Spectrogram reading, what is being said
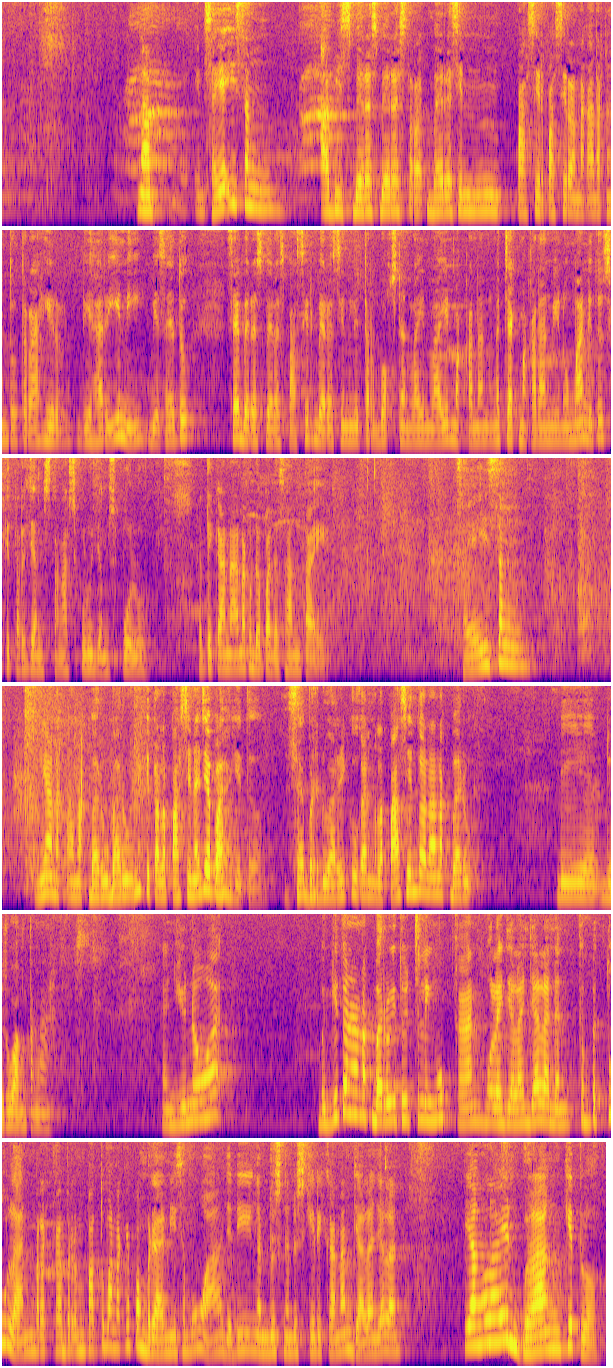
Nah, saya iseng habis beres-beres beresin pasir-pasir anak-anak untuk terakhir di hari ini. Biasanya tuh saya beres-beres pasir, beresin litter box dan lain-lain, makanan ngecek makanan minuman itu sekitar jam setengah 10 jam 10. Ketika anak-anak udah pada santai. Saya iseng ini anak-anak baru-baru ini kita lepasin aja pak gitu. Saya berdua riku kan ngelepasin tuh anak-anak baru di di ruang tengah. And you know what? Begitu anak-anak baru itu celingukan, mulai jalan-jalan dan kebetulan mereka berempat tuh anaknya pemberani semua. Jadi ngendus-ngendus kiri kanan jalan-jalan. Yang lain bangkit loh.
